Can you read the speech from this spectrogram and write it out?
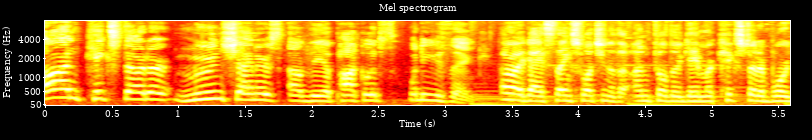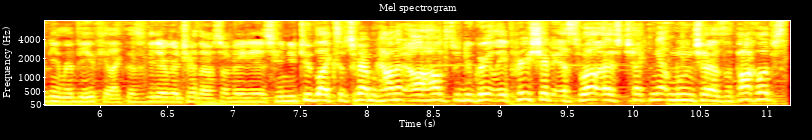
on Kickstarter, Moonshiners of the Apocalypse. What do you think? Alright guys, thanks for watching another Unfiltered Gamer Kickstarter board game review. You like this video, go check out the rest videos here on YouTube. Like, subscribe, and comment. All helps. We do greatly appreciate it, as well as checking out Moonshiners Apocalypse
